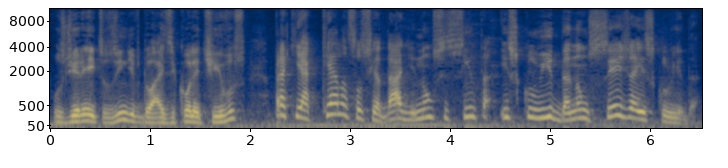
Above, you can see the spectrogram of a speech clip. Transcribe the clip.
os direitos individuais e coletivos, para que aquela sociedade não se sinta excluída, não seja excluída.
